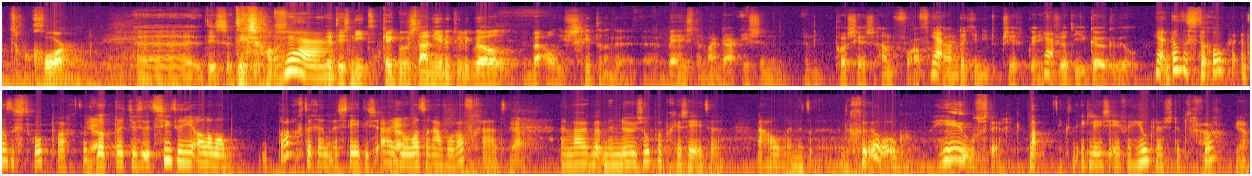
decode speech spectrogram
Het is gewoon goor. Eh, het, is, het is gewoon... Ja. Het is niet... Kijk, we staan hier natuurlijk wel bij al die schitterende beesten. Maar daar is een, een proces aan vooraf Ja. dat je niet op zich... Ik weet niet Ja. of je dat in je keuken wil. Ja, dat is toch ook, dat is toch ook prachtig? Dat, dat je, het ziet er hier allemaal prachtig en esthetisch uit, maar wat eraan vooraf gaat. Ja. En waar ik met mijn neus op heb gezeten, Nou, en het, eh, de geur ook. Heel sterk. Nou, ik, ik lees even een heel klein stukje voor. Ja.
